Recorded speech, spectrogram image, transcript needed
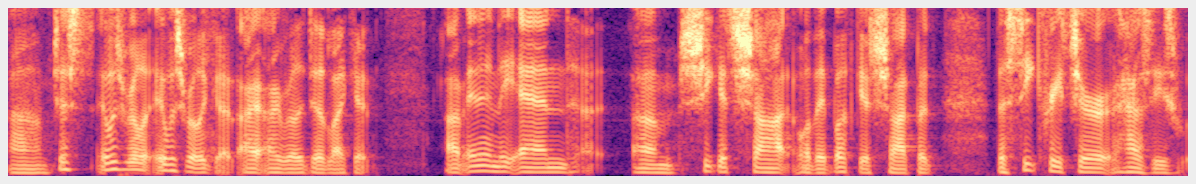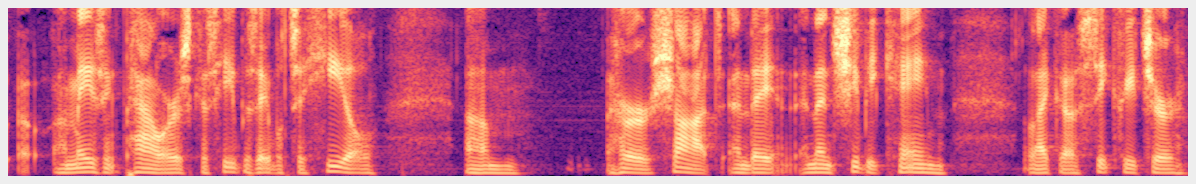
Um, just it was really it was really good. I, I really did like it. Um, and in the end, um, she gets shot. Well, they both get shot, but the sea creature has these uh, amazing powers because he was able to heal um, her shot, and they and then she became like a sea creature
